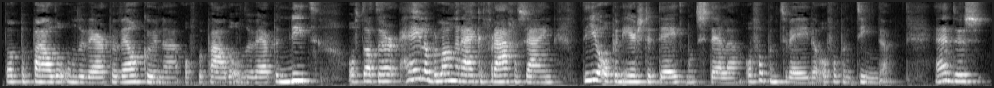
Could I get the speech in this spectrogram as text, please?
dat bepaalde onderwerpen wel kunnen of bepaalde onderwerpen niet. Of dat er hele belangrijke vragen zijn die je op een eerste date moet stellen, of op een tweede of op een tiende. dus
